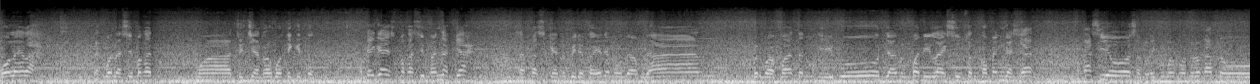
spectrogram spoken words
Boleh lah. Rekomendasi banget mau cucian robotik itu. Oke guys, makasih banyak ya. Sampai sekian video kali ini mudah-mudahan bermanfaat dan menghibur. Jangan lupa di like, subscribe, komen guys ya. Makasih yo. Assalamualaikum warahmatullahi wabarakatuh.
